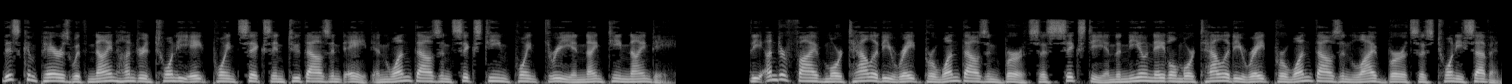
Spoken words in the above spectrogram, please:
This compares with 928.6 in 2008 and 1016.3 in 1990. The under 5 mortality rate per 1,000 births is 60 and the neonatal mortality rate per 1,000 live births is 27.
